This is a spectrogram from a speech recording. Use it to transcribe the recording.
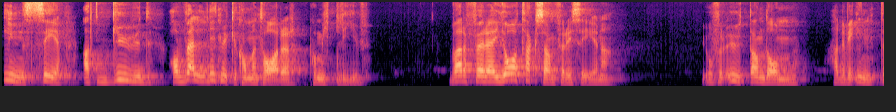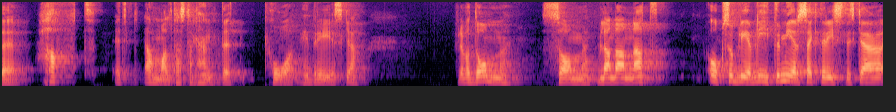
inse att Gud har väldigt mycket kommentarer på mitt liv. Varför är jag tacksam för Iséerna? Jo, för utan dem hade vi inte haft ett gammaltestamente på hebreiska. För det var de som bland annat också blev lite mer sekteristiska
